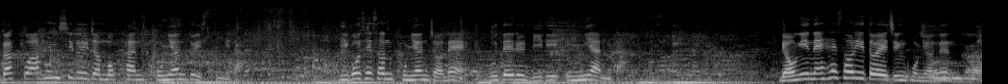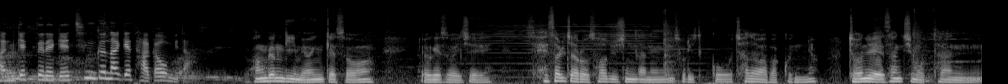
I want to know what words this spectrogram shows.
국악과 한식을 접목한 공연도 있습니다. 이곳에선 공연 전에 무대를 미리 음미합니다. 명인의 해설이 더해진 공연은 관객들에게 친근하게 다가옵니다. 황병기 명인께서 여기서 이제 해설자로 서주신다는 소리 듣고 찾아와 봤거든요. 전혀 예상치 못한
